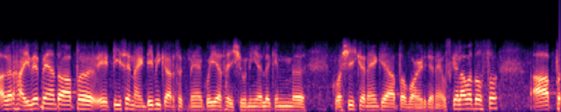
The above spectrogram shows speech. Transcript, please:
اگر ہائی وے پہ ہیں تو آپ ایٹی سے نائنٹی بھی کر سکتے ہیں، کوئی ایسا ایشو نہیں ہے، لیکن کوشش کریں کہ آپ اوائڈ کریں۔ اس کے علاوہ دوستو، آپ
